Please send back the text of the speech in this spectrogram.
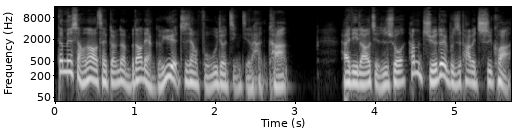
但没想到，才短短不到两个月，这项服务就紧急的喊卡。海底捞解释说，他们绝对不是怕被吃垮，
